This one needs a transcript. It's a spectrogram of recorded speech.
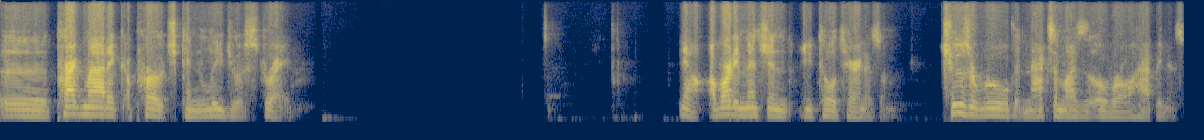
uh, pragmatic approach can lead you astray. Now, I've already mentioned utilitarianism choose a rule that maximizes overall happiness.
